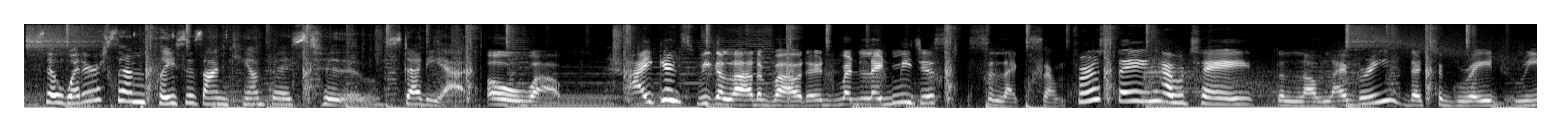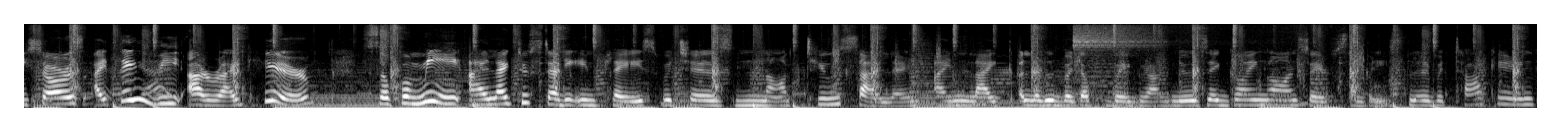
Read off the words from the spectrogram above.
So what are some places on campus to study at? Oh wow, I can speak a lot about it, but let me just select some. First thing I would say the Love Library. That's a great resource. I think we are right here so for me, I like to study in place which is not too silent. I like a little bit of background music going on. So if somebody's a little bit talking,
